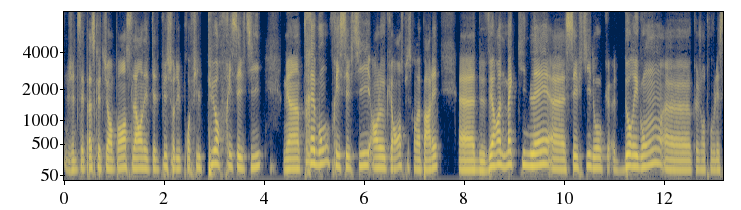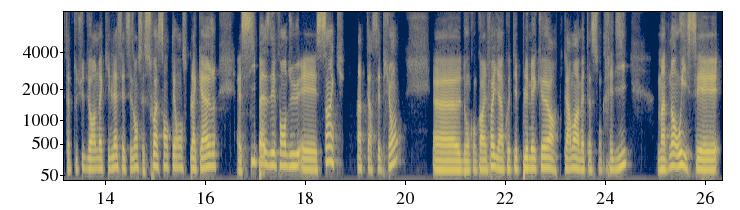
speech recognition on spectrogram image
Je ne sais pas ce que tu en penses. Là, on est peut-être plus sur du profil pur free safety, mais un très bon free safety en l'occurrence, puisqu'on va parler euh, de Veron McKinley, euh, safety donc d'Oregon, euh, que je retrouve les stats tout de suite. Veron McKinley, cette saison, c'est 71 plaquages, 6 passes défendues et 5 interceptions. donc, encore une fois, il y a un côté playmaker clairement à mettre à son crédit. Maintenant, oui, c'est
